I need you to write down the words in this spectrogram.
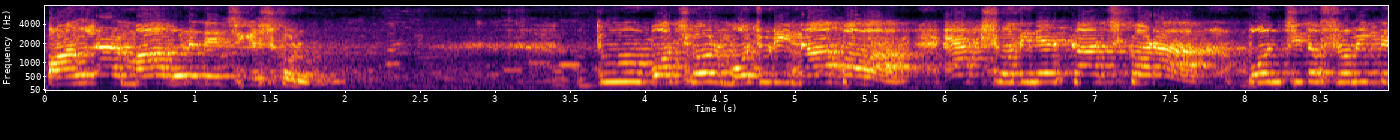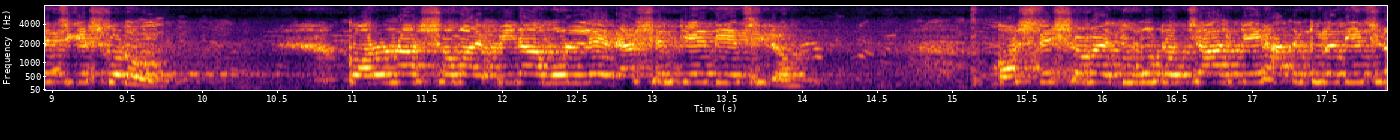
বাংলার মা বোনেদের জিজ্ঞেস করুন। দু বছর মজুরি না পাওয়া, একশো দিনের কাজ করা বঞ্চিত শ্রমিকদের জিজ্ঞেস করুন। করোনার সময় বিনামূল্যে রেশন কে দিয়েছিল? কষ্টের সময় দুমুঠো চাল কে হাতে তুলে দিয়েছিল?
